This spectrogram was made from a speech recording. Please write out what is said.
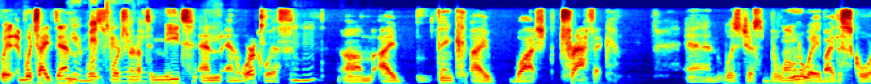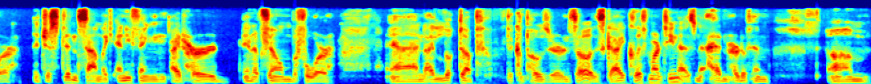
Which I then was fortunate really. enough to meet and, and work with. Mm-hmm. Um, I think I watched Traffic and was just blown away by the score. It just didn't sound like anything I'd heard in a film before. And I looked up the composer and said, "Oh, this guy Cliff Martinez." I hadn't heard of him. Um,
